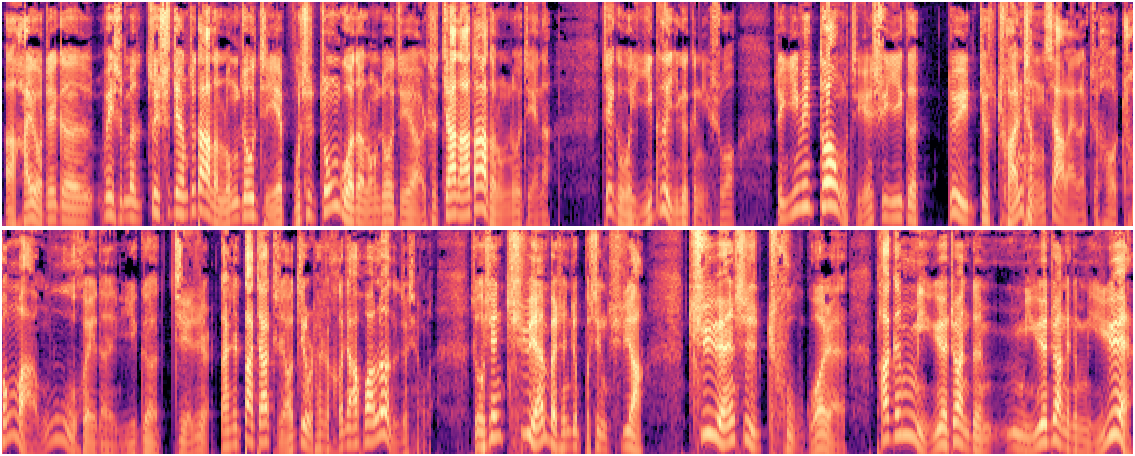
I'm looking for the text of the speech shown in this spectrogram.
啊，还有这个为什么最世界上最大的龙舟节不是中国的龙舟节，而是加拿大的龙舟节呢？这个我一个一个跟你说。这因为端午节是一个对，就是传承下来了之后充满误会的一个节日，但是大家只要记住它是阖家欢乐的就行了。首先，屈原本身就不姓屈啊，屈原是楚国人，他跟《芈月传》的《芈月传》那个芈月。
